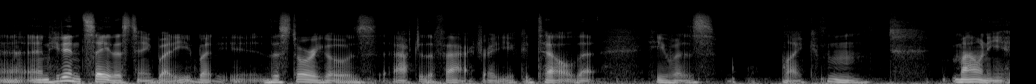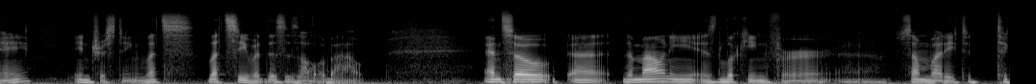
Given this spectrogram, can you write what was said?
Uh, and he didn't say this to anybody, but the story goes after the fact, right? You could tell that he was like, hmm, Mauni, hey, interesting. Let's let's see what this is all about. And so uh, the Mauni is looking for uh, somebody to to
